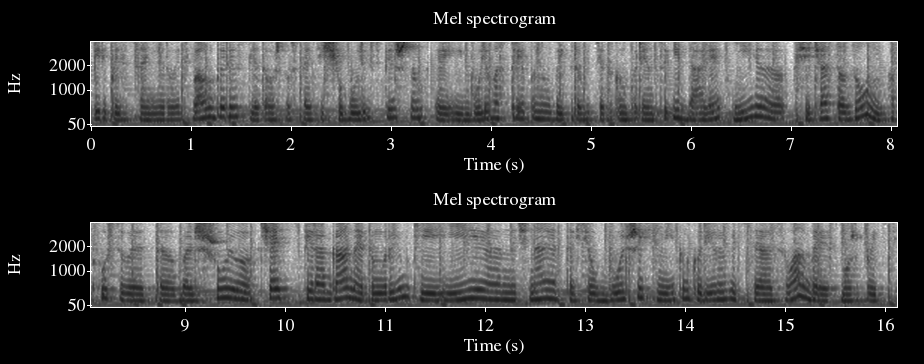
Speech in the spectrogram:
перепозиционировать Wildberries для того, чтобы стать еще более успешным и более востребованным, выигрывать эту конкуренцию и далее. И сейчас Озон откусывает большую часть пирога на этом рынке и начинает все больше и сильнее конкурировать с Wildberries. Может быть,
